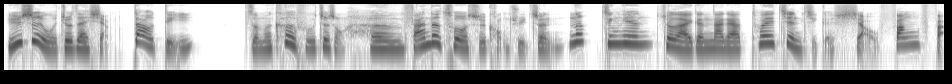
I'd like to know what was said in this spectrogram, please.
于是我就在想，到底怎么克服这种很烦的错失恐惧症呢？今天就来跟大家推荐几个小方法。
